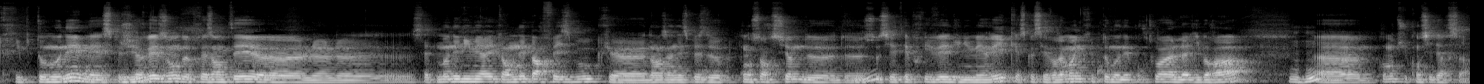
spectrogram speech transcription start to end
crypto-monnaie, mais est-ce que j'ai Mhm. raison de présenter euh, le- le- cette monnaie numérique emmenée par Facebook euh, dans un espèce de consortium de, de Mhm. sociétés privées du numérique? Est-ce que c'est vraiment une crypto-monnaie pour toi, la Libra? Mhm. Euh, Comment tu considères ça?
